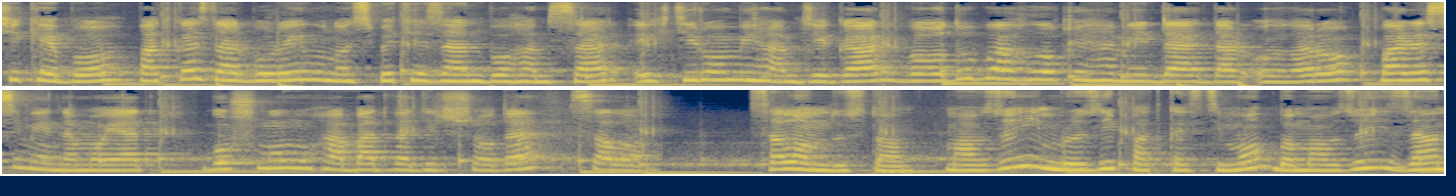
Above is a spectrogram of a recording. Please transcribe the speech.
шикебо подкаст дар бораи муносибати зан бо ҳамсар эҳтироми ҳамдигар ва одобу ахлоқи ҳамида дар оиларо баррасӣ менамояд. Бо шумо муҳаббат ва дилшода салом. Салом дӯстон. Мавзӯи имрӯзии подкасти мо ба мавзӯи зан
